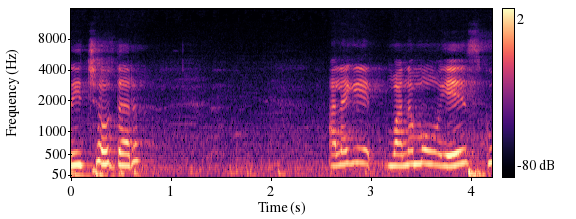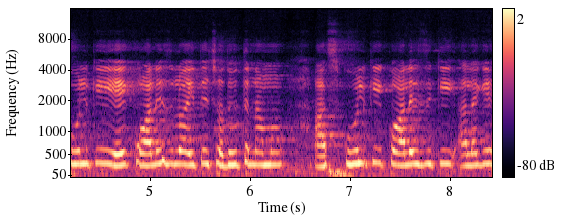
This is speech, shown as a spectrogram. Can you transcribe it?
రీచ్ అవుతారు. అలాగే మనము ఏ స్కూల్కి ఏ కాలేజీలో అయితే చదువుతున్నామో ఆ స్కూల్కి కాలేజీకి అలాగే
